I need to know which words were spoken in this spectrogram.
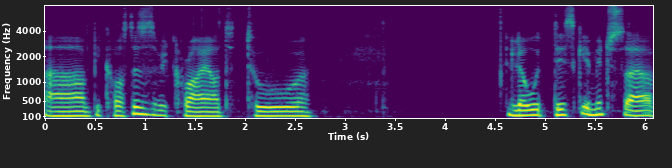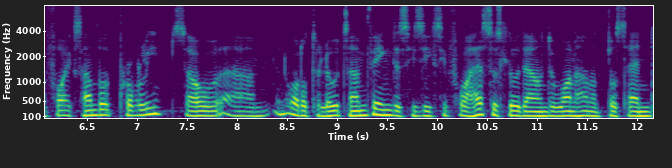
uh, because this is required to load disk image, uh, for example, probably. So um, in order to load something, the C64 has to slow down to 100%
